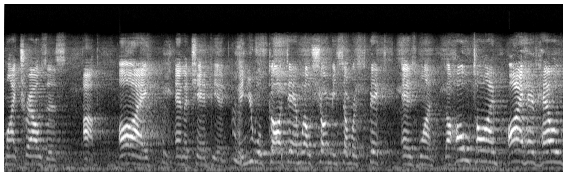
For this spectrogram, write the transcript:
my trousers up. I am a champion, and you will goddamn well show me some respect as one. The whole time I have held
